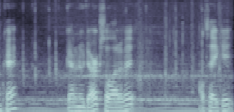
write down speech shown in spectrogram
Okay. Got a new Dark Soul out of it. I'll take it.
